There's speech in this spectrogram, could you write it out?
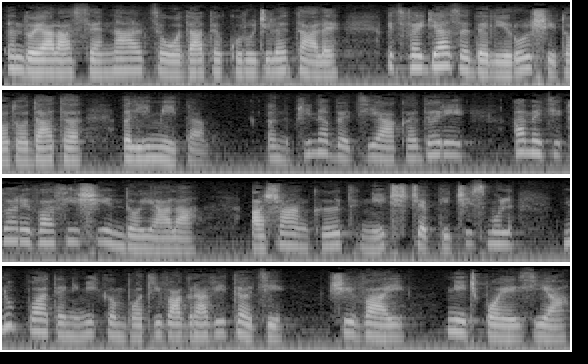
îndoiala se înalță odată cu rugile tale, îți veghează delirul și totodată îl imită. În plină beție a căderii, amețitoare va fi și îndoiala, așa încât nici scepticismul nu poate nimic împotriva gravității și, vai, nici poezia.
